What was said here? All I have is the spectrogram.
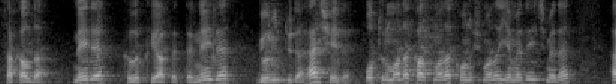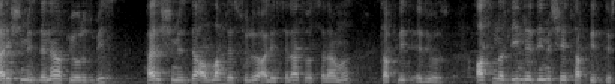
Sakalda. Neyde? Kılık kıyafette. Neyde? Görüntüde. Her şeyde. Oturmada, kalkmada, konuşmada, yemede, içmede. Her işimizde ne yapıyoruz biz? Her işimizde Allah Resulü aleyhissalatü vesselam'ı taklit ediyoruz. Aslında din dediğimiz şey taklittir.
